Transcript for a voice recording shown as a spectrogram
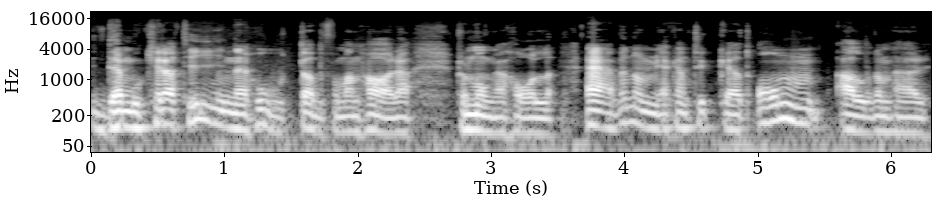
demokratin är hotad får man höra från många håll. Även om jag kan tycka att om alla de här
